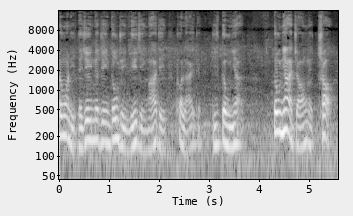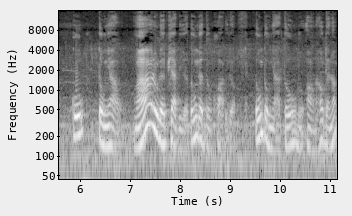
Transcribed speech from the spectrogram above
လုံးကနေတစ်ချိန်နှစ်ချိန်သုံးချိန်လေးချိန်ငါးချိန်ထွက်လာတဲ့ဒီ3ည3ညအကြောင်းနဲ့6 9 3ည9လို့လည်းဖြတ်ပြီးတော့33ခွပြီးတော့3 3ည3လို့အောင်တာဟုတ်တယ်နော်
